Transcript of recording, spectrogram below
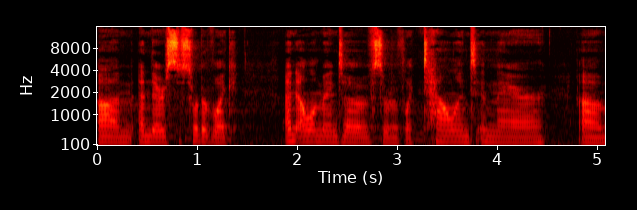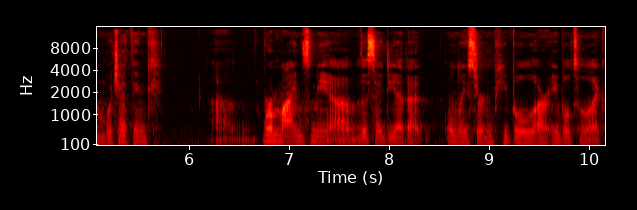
Um, and there's sort of like an element of sort of like talent in there, um, which I think um, reminds me of this idea that only certain people are able to like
